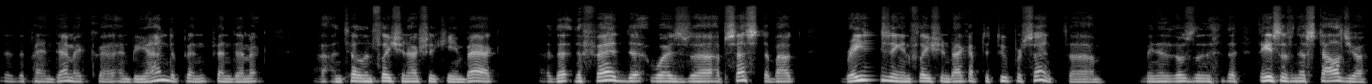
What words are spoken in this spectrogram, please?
the, pandemic uh, and beyond the pan- pandemic, uh, until inflation actually came back, the, the Fed was obsessed about raising inflation back up to 2%. Um, I mean, those are the, the days of nostalgia.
